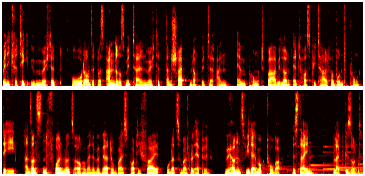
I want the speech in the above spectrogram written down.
Wenn ihr Kritik üben möchtet oder uns etwas anderes mitteilen möchtet, dann schreibt mir doch bitte an m.babylon.hospitalverbund.de. Ansonsten freuen wir uns auch über eine Bewertung bei Spotify oder zum Beispiel Apple. Wir hören uns wieder im Oktober. Bis dahin, bleibt gesund.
